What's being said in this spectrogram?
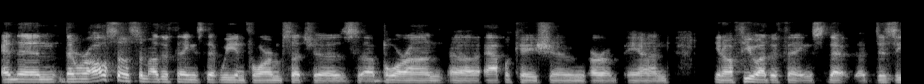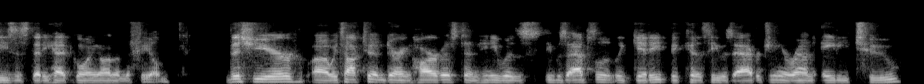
And then there were also some other things that we informed, such as uh, boron uh, application, or and you know a few other things that uh, diseases that he had going on in the field. This year, uh, we talked to him during harvest, and he was he was absolutely giddy because he was averaging around 82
